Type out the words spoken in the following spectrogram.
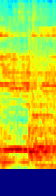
Yeah.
